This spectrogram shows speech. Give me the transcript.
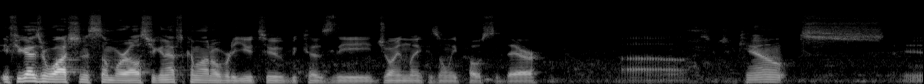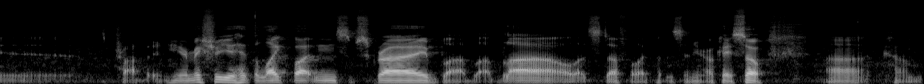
if you guys are watching this somewhere else, you're gonna have to come on over to YouTube because the join link is only posted there. Uh, account. Let's prop it in here. Make sure you hit the like button, subscribe, blah blah blah, all that stuff. While I put this in here. Okay, so uh, come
